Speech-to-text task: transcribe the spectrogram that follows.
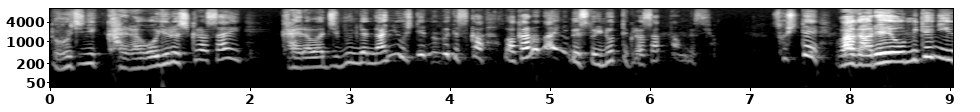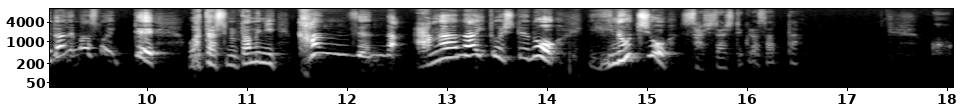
同時に彼らをお許しください。彼らは自分で何をしているのですか？わからないのですと祈ってくださったんですよ。そして我が霊を見てに委ねますと言って私のために完全な贖いとしての命を差し出してくださった。こ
